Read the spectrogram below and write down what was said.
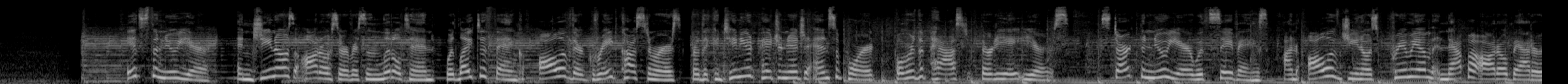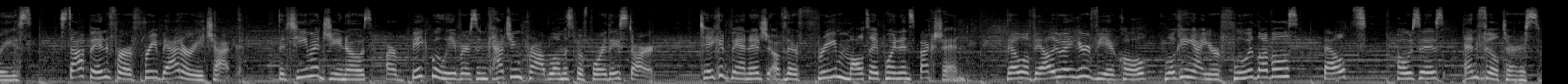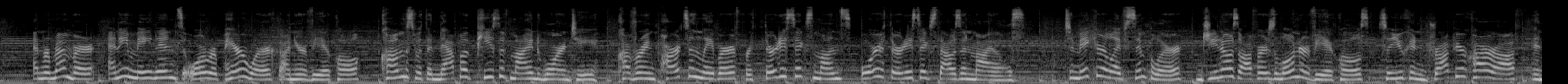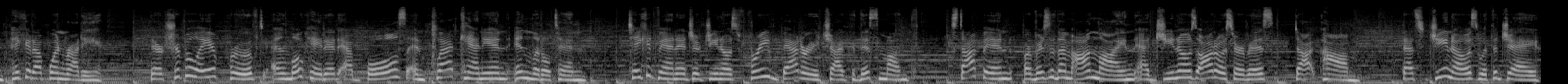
It's the new year, and Geno's Auto Service in Littleton would like to thank all of their great customers for the continued patronage and support over the past 38 years. Start the new year with savings on all of Geno's premium Napa Auto batteries. Stop in for a free battery check. The team at Geno's are big believers in catching problems before they start. Take advantage of their free multi point inspection. They'll evaluate your vehicle looking at your fluid levels, belts, hoses, and filters. And remember, any maintenance or repair work on your vehicle comes with a Napa Peace of Mind warranty, covering parts and labor for 36 months or 36,000 miles. To make your life simpler, Geno's offers loaner vehicles so you can drop your car off and pick it up when ready. They're AAA approved and located at Bowles and Platte Canyon in Littleton. Take advantage of Geno's free battery check this month. Stop in or visit them online at genosautoservice.com. That's Geno's with a J.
